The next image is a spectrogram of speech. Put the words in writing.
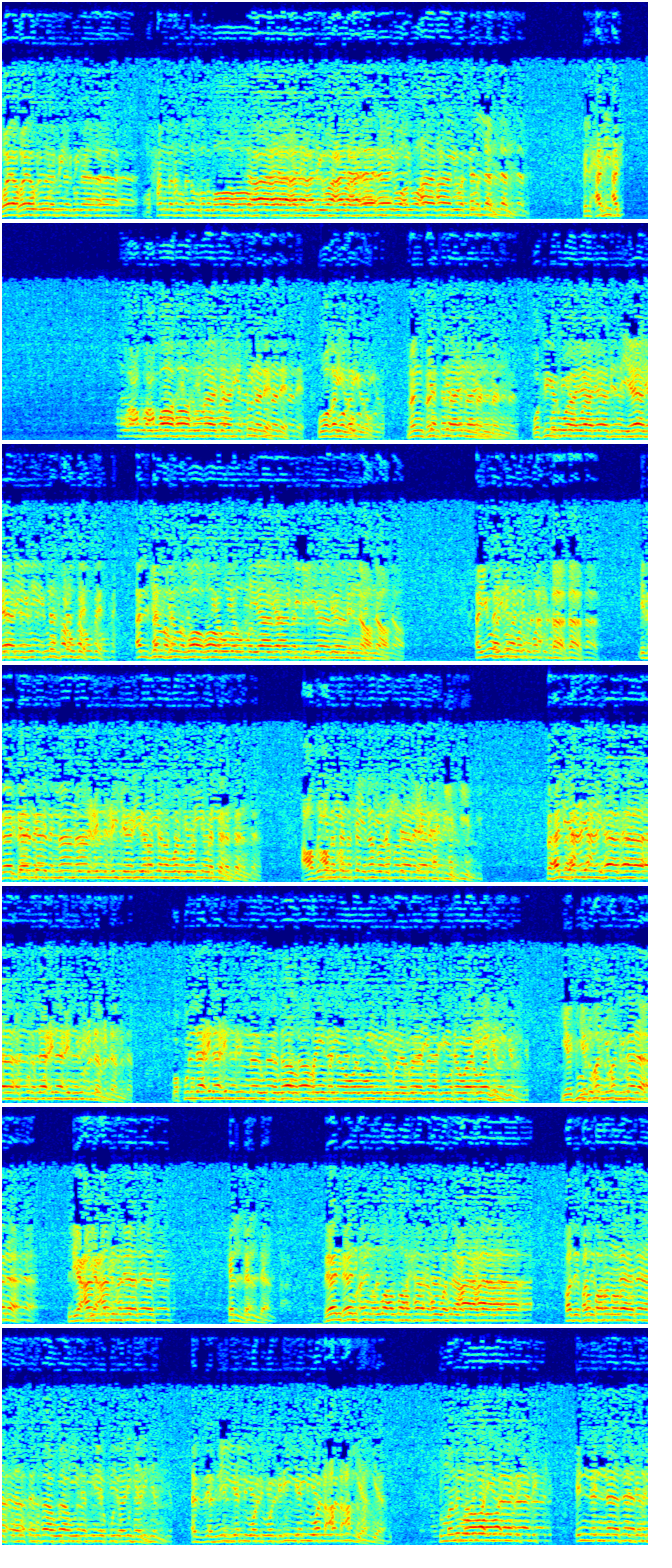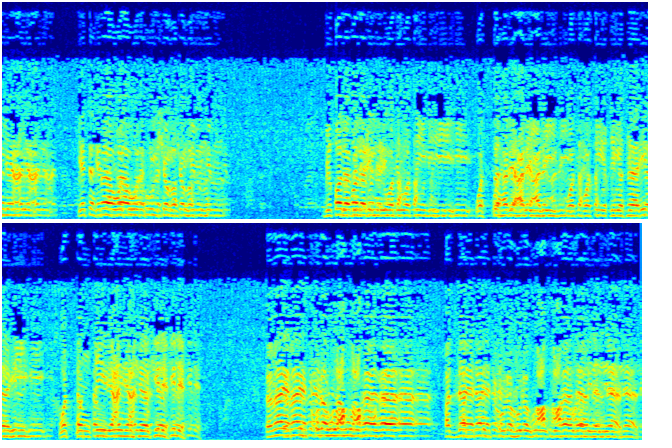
ويقول نبينا محمد صلى الله تعالى عليه وعلى آله وأصحابه وسلم. في الحديث عبد الله بن ماجه في سننه وغيره. من كتب علما. وفي روايات بزيادة ينتفع به. ألجمه الله يوم القيامة بلجام من نار أيها الإخوة الأحباب إذا كان كتمان العلم جريرة وجريمة. عظيمة في نظر الشارع الحكيم. فهل يعني هذا أن كل علم يعلم؟ وكل علم مما يتدارس بين دواوين العلماء وفي دوائرهم يجوز أن يبذل لعامة الناس كلا. ذلك أن الله سبحانه وتعالى قد فطر الناس متفاوتين في قدرهم الذهنية والفكرية والعقلية. ثم من وراء ذلك إن الناس جميعا يتفاوتون في شغفهم بطلب العلم وتحصيله والسهر عليه وتحقيق مسائله والتنقير عن مشاكله. فما يتسع له عقل هذا قد لا يتسع له له عقل هذا من الناس.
